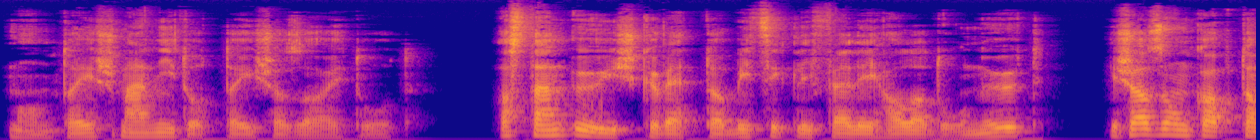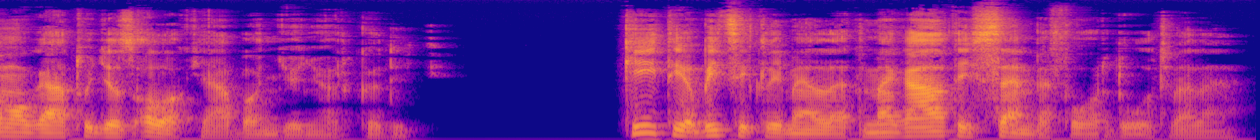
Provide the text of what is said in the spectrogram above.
mondta, és már nyitotta is az ajtót. Aztán ő is követte a bicikli felé haladó nőt, és azon kapta magát, hogy az alakjában gyönyörködik. Kéti a bicikli mellett megállt és szembefordult vele.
